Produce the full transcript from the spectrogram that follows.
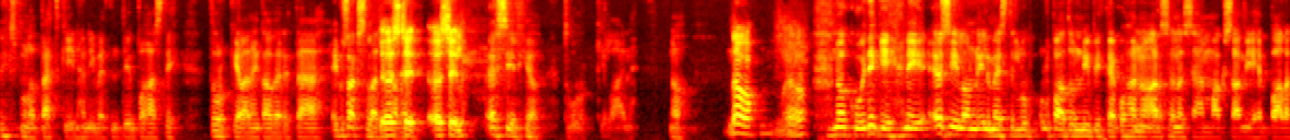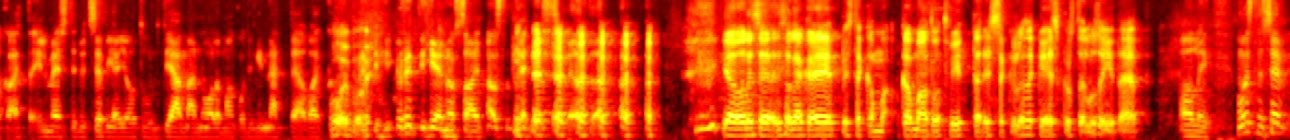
miksi mulla pätkii ihan nimet nyt niin pahasti, turkkilainen kaveri tämä, eikö saksalainen Ösil, kaveri? Ösil. Ösil, joo, turkkilainen. No, No, joo. No kuitenkin, niin Özil on ilmeisesti lupautunut niin pitkään, kun hän on Arsenalissa, hän maksaa miehen palkaa, että ilmeisesti nyt se vielä joutuu nyt jäämään nuolemaan kuitenkin näppeä, vaikka voi voi. Yritti, yritti hienoa sainausta tehdä sieltä. Joo, oli se, se oli aika eeppistä kama, kamaa tuo Twitterissä kyllä se keskustelu siitä, että oli. Mielestäni se,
